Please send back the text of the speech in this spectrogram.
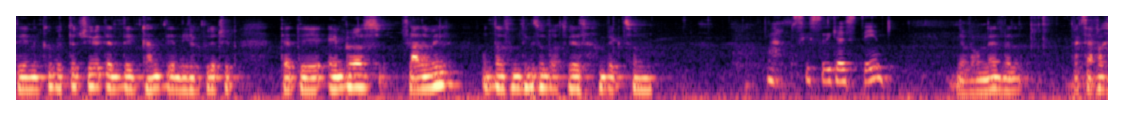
den Computerchip, den, den den nicht der Computerchip, der die Emperors flattern will und dann vom Ding umgebracht wird, am Weg zum. Warum siehst du dich als den? Ja, warum nicht? Weil weil es einfach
